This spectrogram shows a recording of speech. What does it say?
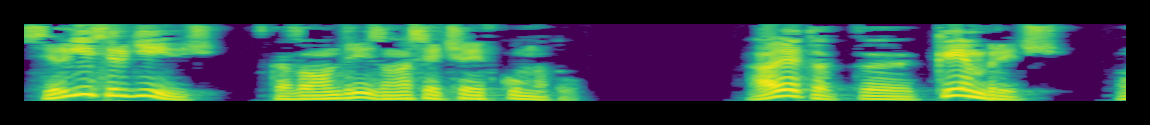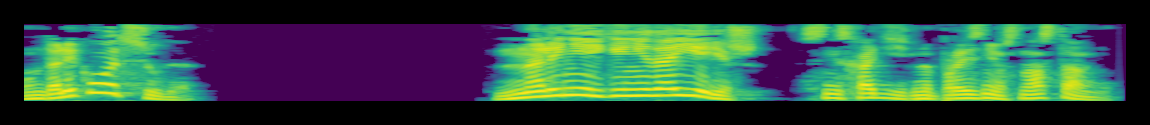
«Сергей Сергеевич», — сказал Андрей, занося чай в комнату, — «а этот, э, Кембридж, он далеко отсюда?» «На линейке не доедешь», — снисходительно произнес наставник.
